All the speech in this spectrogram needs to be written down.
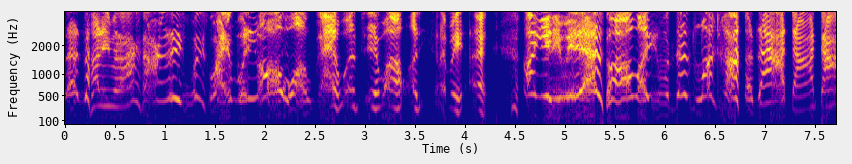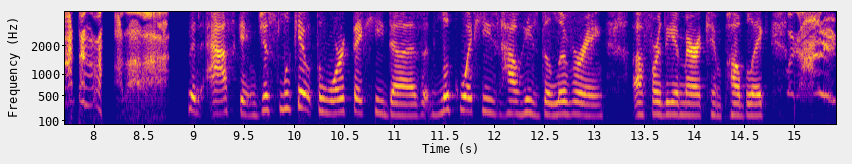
That's not even. Oh, okay. What's it? What you gonna be? I can't even. Oh, my. This look. been asking. Just look at the work that he does. Look what he's how he's delivering uh, for the American public. I,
